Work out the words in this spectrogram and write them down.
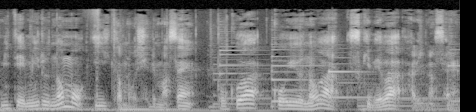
見てみるのもいいかもしれません。僕はこういうのは好きではありません、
